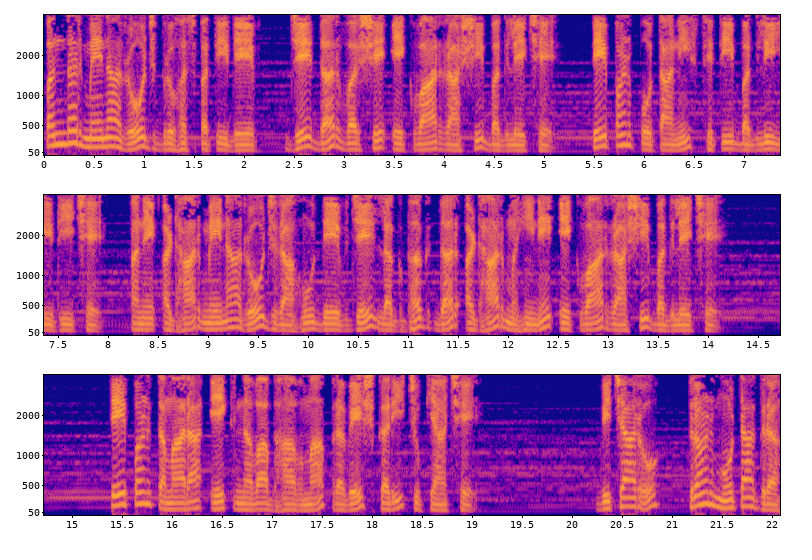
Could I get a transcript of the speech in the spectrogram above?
પંદર મેના રોજ બૃહસ્પતિ દેવ, જે દર વર્ષે એકવાર રાશિ બદલે છે, તે પણ પોતાની સ્થિતિ બદલી લીધી છે. અને અઢાર મેના રોજ રાહુ દેવ, જે લગભગ દર અઢાર મહિને એકવાર રાશિ બદલે છે. તે પણ તમારા એક નવા ભાવમાં પ્રવેશ કરી ચૂક્યા છે. વિચારો, ત્રણ મોટા ગ્રહ,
